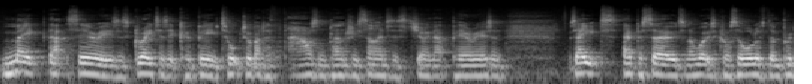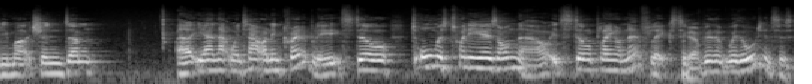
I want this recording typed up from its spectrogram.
make that series as great as it could be. Talked to about a thousand planetary scientists during that period. And it was eight episodes, and I worked across all of them pretty much. And um, uh, yeah, and that went out, and incredibly, it's still almost 20 years on now. It's still playing on Netflix to, yep. with, with audiences.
